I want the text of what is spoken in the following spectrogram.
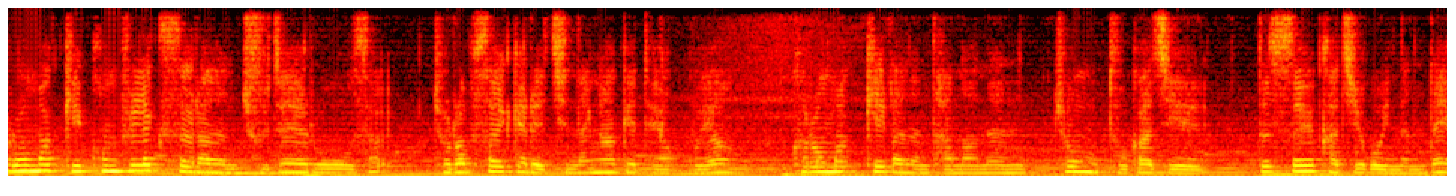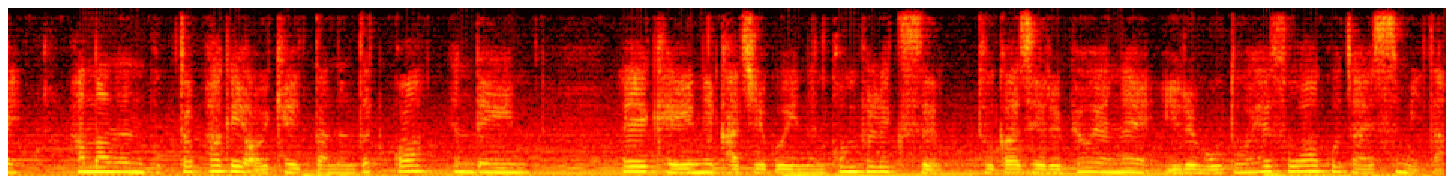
크로마키 컴플렉스라는 주제로 설- 졸업 설계를 진행하게 되었고요. 크로마키라는 단어는 총 두 가지의 뜻을 가지고 있는데 하나는 복잡하게 얽혀 있다는 뜻과 현대인의 개인이 가지고 있는 컴플렉스 두 가지를 표현해 이를 모두 해소하고자 했습니다.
